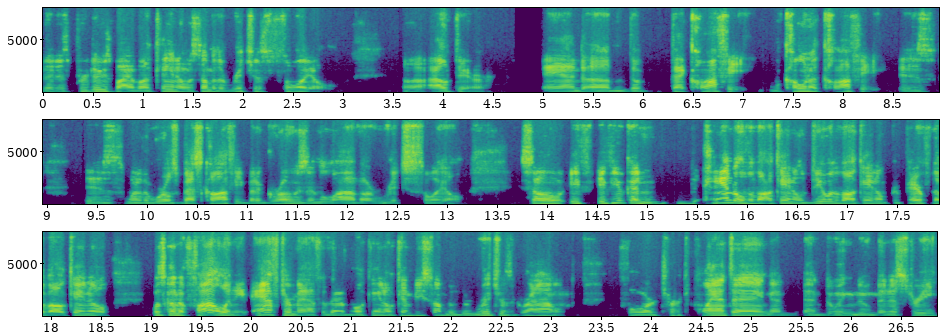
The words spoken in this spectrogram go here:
that is produced by a volcano is some of the richest soil uh, out there, and um, the that coffee, Kona coffee, is is one of the world's best coffee, but it grows in lava-rich soil. So if if you can handle the volcano, deal with the volcano, prepare for the volcano, what's going to follow in the aftermath of that volcano can be some of the richest ground for church planting and and doing new ministry.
